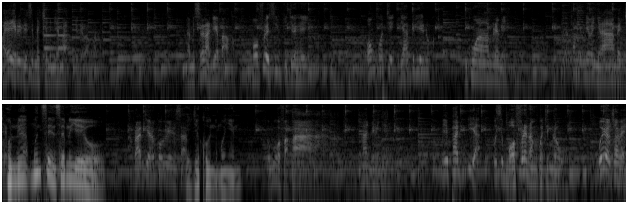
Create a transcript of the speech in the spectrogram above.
mayɛ yere de sɛ mɛkyɛm nneɛma a ne de bama no na mesrɛ no adeɛ baako. Bɔɔfrɛ si mfikyirɛ ha yi. Ɔnkɔte deɛ abereɛ no nko ara mmerɛ me. Onua, Munse and Seven Ye, oh, aberanteɛ no kɔwe nsa. A Jacko in the morning. ɔmu wɔfa paa na adwene nyɛ mepa di a wosi bɔɔfrɛ na mekɔte mmerɛ wo. Woyɛ nsɔhwɛ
